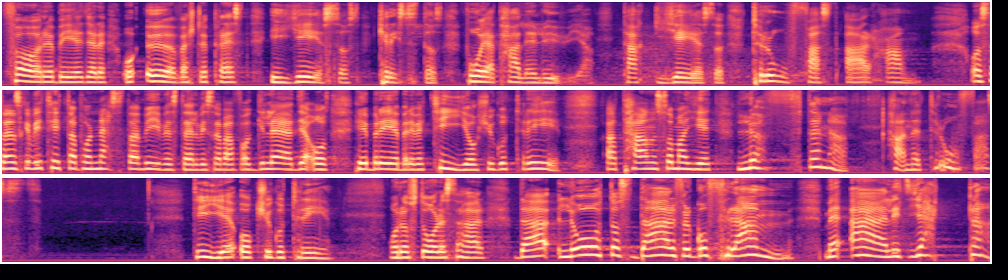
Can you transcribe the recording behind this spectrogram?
förebedjare och överste präst i Jesus Kristus. Får jag ett halleluja. Tack Jesus, trofast är han. Och sen ska vi titta på nästa bibelställe, vi ska bara få glädja oss. Hebreerbrevet 10 och 23. Att han som har gett löftena, han är trofast. 10 och 23. Och då står det så här, där, låt oss därför gå fram med ärligt hjärta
